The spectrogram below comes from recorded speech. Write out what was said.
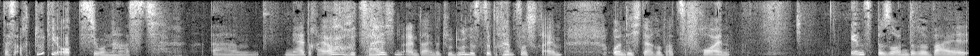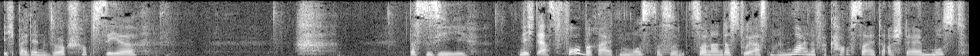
dass auch du die Option hast, ähm, mehr 3-Euro-Zeichen an deine To-Do-Liste dran zu schreiben und dich darüber zu freuen. Insbesondere, weil ich bei den Workshops sehe, dass du sie nicht erst vorbereiten musst, dass, sondern dass du erstmal nur eine Verkaufsseite erstellen musst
